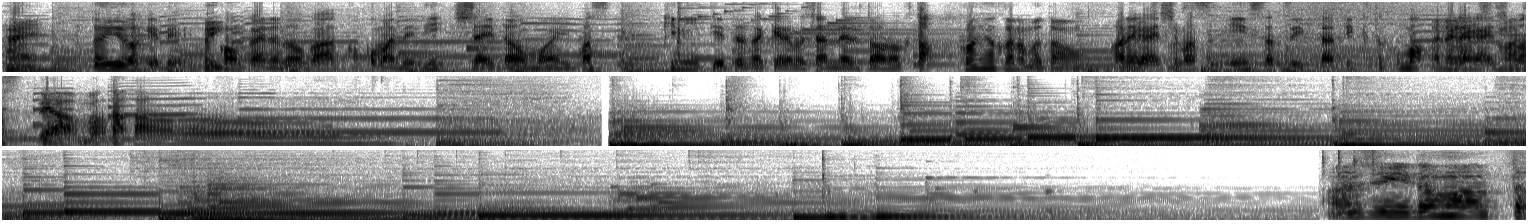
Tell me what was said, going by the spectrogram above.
はいというわけで、い今回の動画はここまでにしたいと思います。気に入っていただければチャンネル登録と高評価のボタンをお願いします。インスタ、ツイッター、TikTok もお願いします。ではまたた。安心だまった。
